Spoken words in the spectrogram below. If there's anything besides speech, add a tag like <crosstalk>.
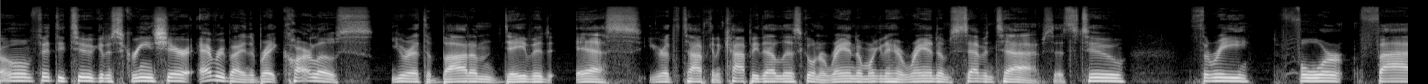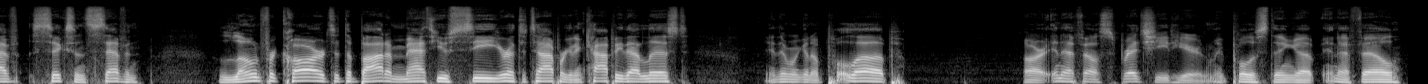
Chrome 52, get a screen share everybody in the break. Carlos, you're at the bottom. David S, you're at the top. Going to copy that list, going to random. We're going to hit random seven times. That's two, three, four, five, six, and seven. Loan for cards at the bottom. Matthew C, you're at the top. We're going to copy that list. And then we're going to pull up our NFL spreadsheet here. Let me pull this thing up. NFL.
